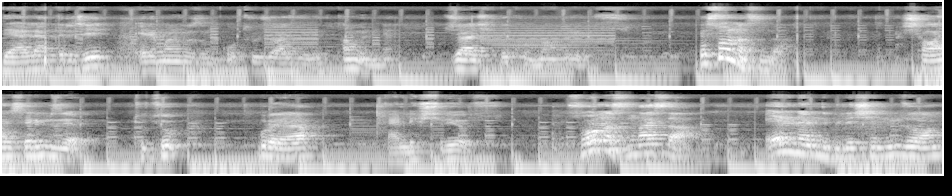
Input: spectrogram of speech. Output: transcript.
değerlendirici elemanımızın oturacağı yeri tam önüne güzel şekilde konumlandırıyoruz. Ve sonrasında şaheserimizi tutup buraya yerleştiriyoruz. Sonrasında ise en önemli bileşenimiz olan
